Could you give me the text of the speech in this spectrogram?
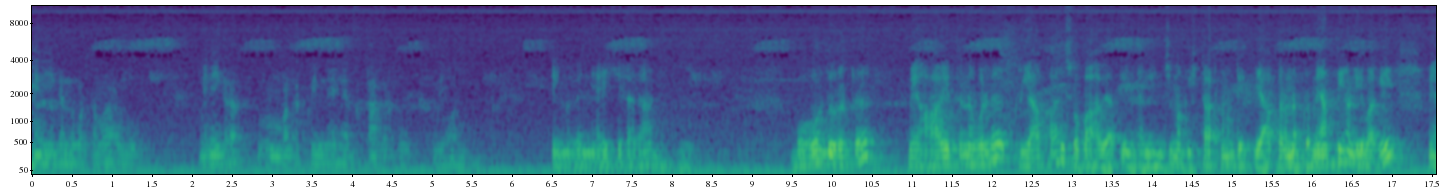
මෙනෙහි කරනකොට තමයි මෙනෙහි කරත් මතක් වෙන්නේ කතා කරපු දේවල්. එහෙම වෙන්නේ ඇයි කියලා දාන්නේ. බොහෝ දුරට මේ ආයතනවල ක්‍රියාකාරී ස්වභාවයක් තියෙන. දැන් එන්ජිමක් ස්ටාර්ට් කරනකොට ඒ ක්‍රියා කරන ක්‍රමයක් තියෙනවා. ඒ වගේ මේ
